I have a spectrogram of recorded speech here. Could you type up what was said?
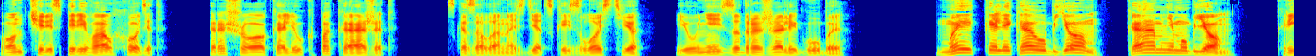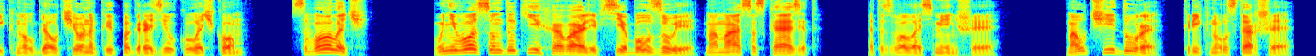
Он через перевал ходит. Хорошо, Калюк покажет, сказала она с детской злостью, и у ней задрожали губы. «Мы Калика убьем! Камнем убьем!» — крикнул Голчонок и погрозил кулачком. «Сволочь! У него сундуки ховали все булзуи, мамаса сказит!» — отозвалась меньшая. «Молчи, дура!» — крикнула старшая.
